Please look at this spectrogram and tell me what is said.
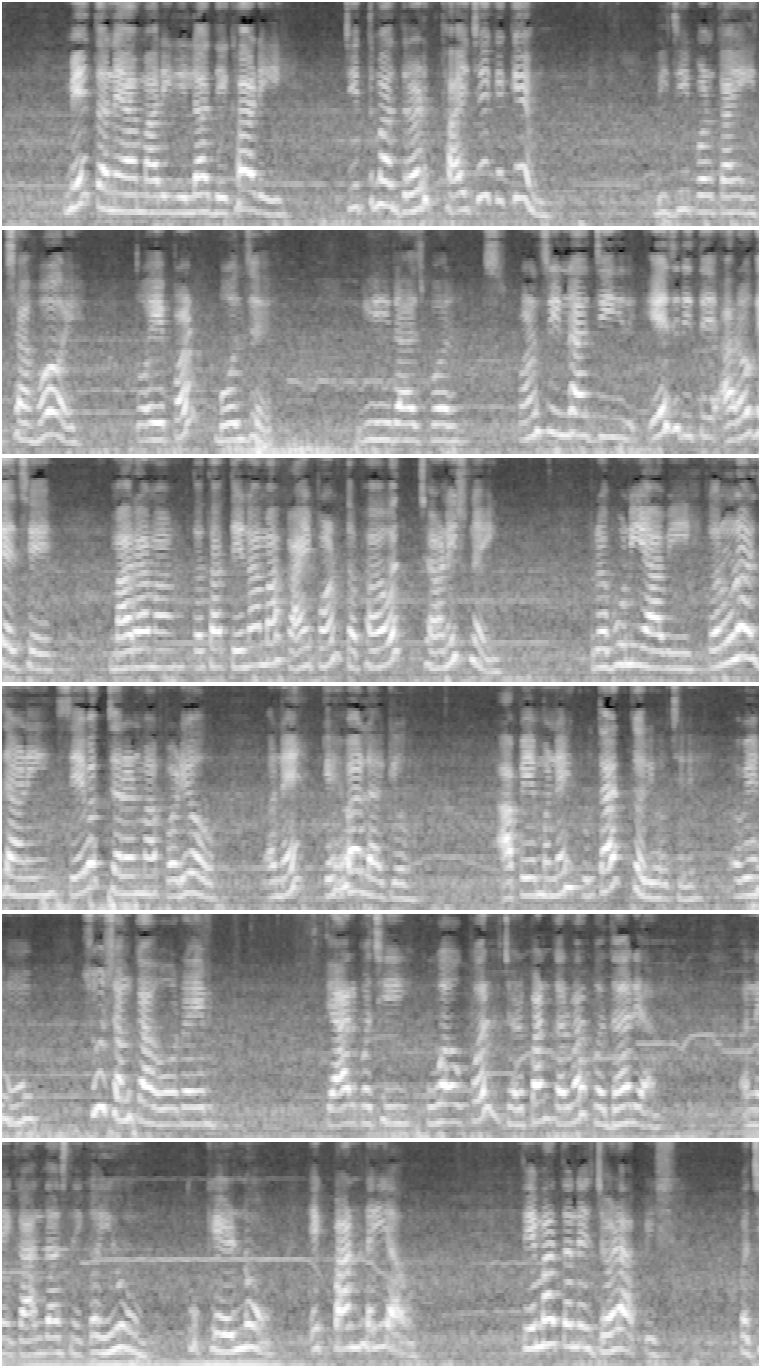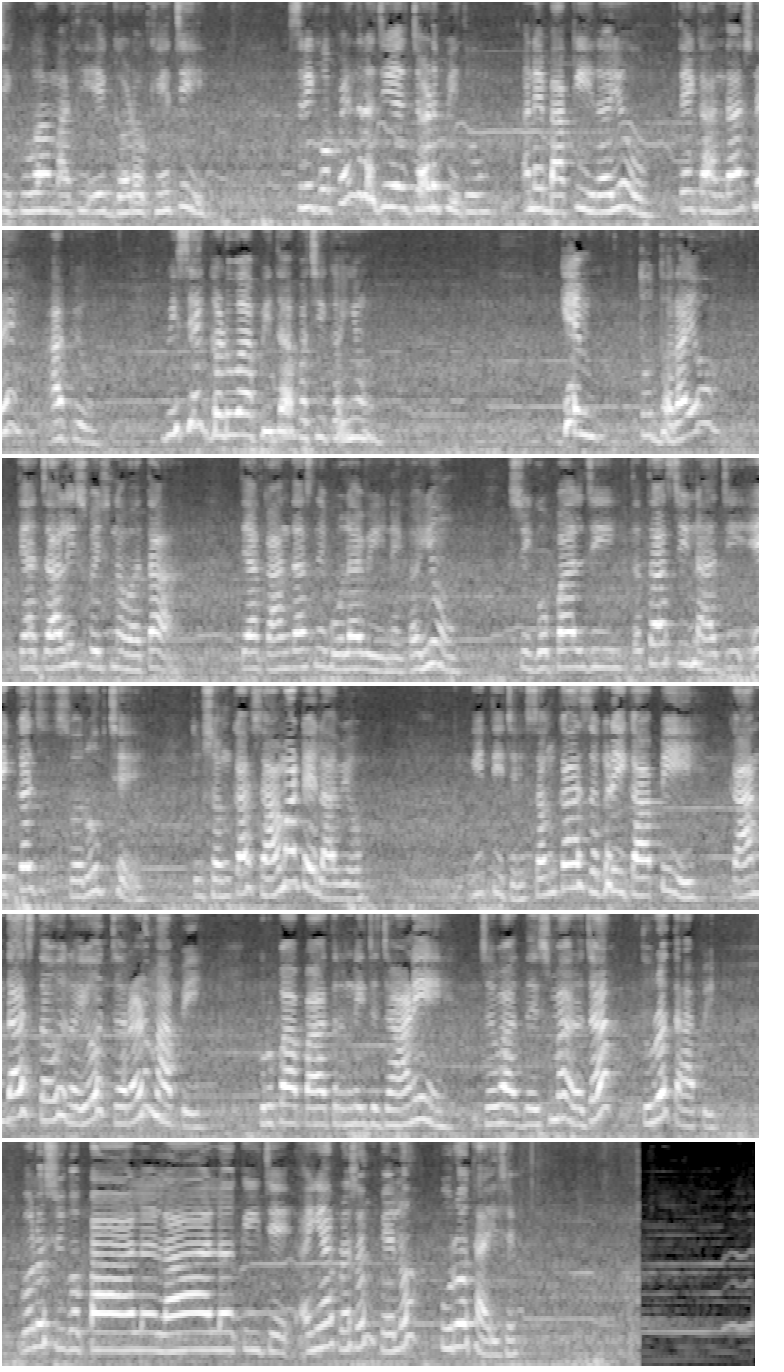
મેં તને આ મારી લીલા દેખાડી ચિત્તમાં દ્રઢ થાય છે કે કેમ? બીજી પણ કાંઈ ઈચ્છા હોય તો એ પણ બોલજે. ગિરિરાજ પર પણ શ્રીનાથજી એ જ રીતે આરોગ્ય છે. મારામાં તથા તેનામાં કાંઈ પણ તફાવત જાણીશ નહીં. પ્રભુની આવી કરુણા જાણી સેવક ચરણમાં પડ્યો અને કહેવા લાગ્યો, આપે મને કૃતાર્થ કર્યો છે. હવે હું શું શંકા હો રહે ત્યાર પછી કૂવા ઉપર જળપાન કરવા પધાર્યા અને કાનદાસને કહ્યું, તું કેળનું, એક પાન લઈ આવ. તેમાં તને જળ આપીશ. પછી કૂવામાંથી એક ઘડો ખેંચી શ્રી ગોપેન્દ્રજીએ જળ પીધું અને બાકી રહ્યું તે કાનદાસને આપ્યું. વીસેક ગળવા પીધા પછી કહ્યું, કેમ? તું ધરાયો? ત્યાં ચાલીસ વૈષ્ણવ હતા. ત્યાં કાનદાસને બોલાવીને કહ્યું, શ્રી ગોપાલજી તથા શ્રી નાથજી એક જ સ્વરૂપ છે. તું શંકા શા માટે લાવ્યો? ગીતી છે, શંકા સઘળી કાપી, કાનદાસ તવ રહ્યો ચરણ માપી. કૃપા પાત્ર નિજ જાણી, જવા દેશમાં રજા તુરત આપી. બોલો શ્રી ગોપાલ, લાલ કી છે. અહીંયા પ્રસંગ પહેલો પૂરો થાય છે.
